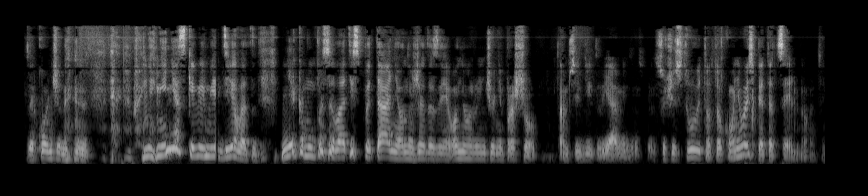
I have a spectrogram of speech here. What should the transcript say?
закончен. не, не, не с кем иметь дело. Некому посылать испытания, он уже, он уже ничего не прошел. Там сидит в яме, существует, но только у него есть какая-то цель. Но это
